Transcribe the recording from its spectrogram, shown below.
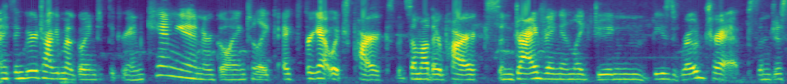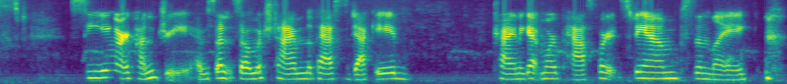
i think we were talking about going to the grand canyon or going to like i forget which parks but some other parks and driving and like doing these road trips and just seeing our country i've spent so much time the past decade trying to get more passport stamps and like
